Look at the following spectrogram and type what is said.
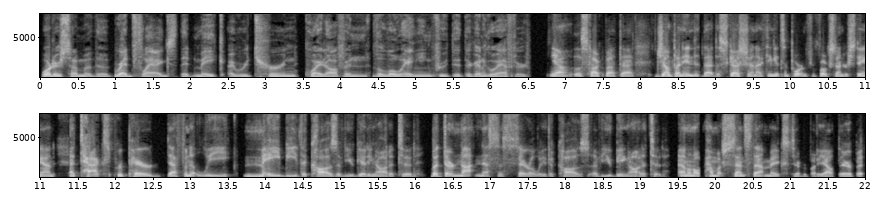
What are some of the red flags that make a return quite often the low hanging fruit that they're going to go after? Yeah, let's talk about that. Jumping into that discussion, I think it's important for folks to understand a tax prepared definitely may be the cause of you getting audited. But they're not necessarily the cause of you being audited. I don't know how much sense that makes to everybody out there, but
